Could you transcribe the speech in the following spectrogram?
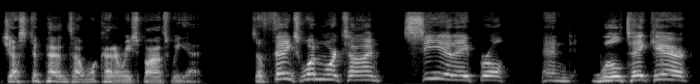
Just depends on what kind of response we get. So thanks one more time. See you in April and we'll take care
